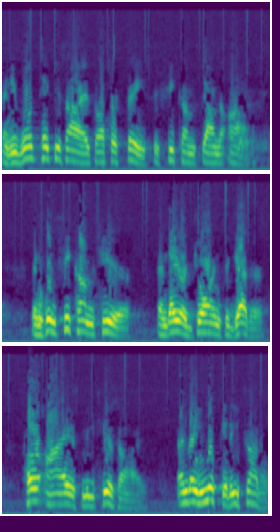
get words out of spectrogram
And he won't take his eyes off her face as she comes down the aisle. And when she comes here and they are joined together, her eyes meet his eyes. And they look at each other.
